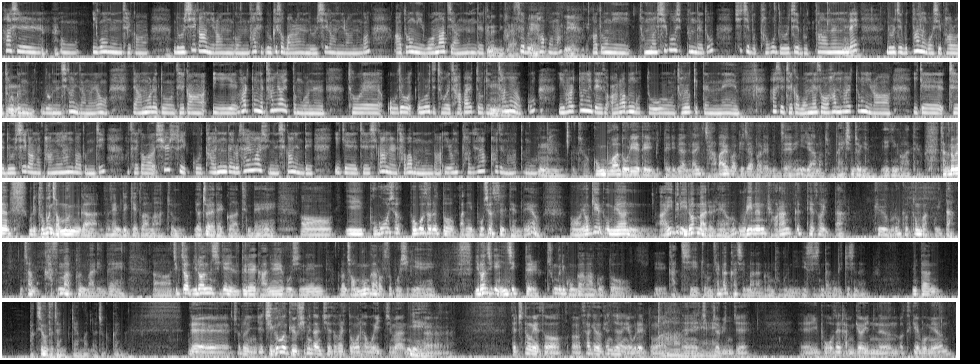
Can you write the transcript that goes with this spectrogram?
사실 어, 이거는 제가 놀 시간이라는 건 사실 여기서 말하는 놀 시간이라는 건 아동이 원하지 않는데도 그러니까요. 학습을 예. 하거나 예, 예. 아동이 정말 쉬고 싶은데도 쉬지 못하고 놀지 못하는데 음. 놀지 못하는 것이 바로 적은 음. 노는 시간이잖아요. 근데 아무래도 제가 이 활동에 참여했던 거는 저의 오로, 오로지 저의 자발적인 음. 참여였고 이 활동에 대해서 알아본 것도 저였기 때문에 사실 제가 원해서 한 활동이라 이게 제 놀 시간을 방해한다든지 제가 쉴 수 있고 다른 데로 사용할 수 있는 시간인데 이게 제 시간을 잡아먹는다 이런다고 생각하진 않았던 것 같아요. 음, 그렇죠. 공부와 놀이의 대입, 대립이 아니라 자발과 비자발의 문제 이게 아마 좀 더 핵심적인 얘기인 것 같아요. 자 그러면 우리 두 분 전문가 선생님들께도 아마 좀 여쭤야 될 것 같은데 어, 이 보고서 보고서를 또 많이 보셨을 텐데요. 어, 여기에 보면 아이들이 이런 말을 해요. 우리는 벼랑 끝에 서 있다. 교육으로 교통받고 있다. 참 가슴 아픈 말인데 어, 직접 이런 식의 일들에 관여해 보시는 그런 전문가로서 보시기에 이런 식의 인식들 충분히 공감하고 또 같이 좀 생각하실 만한 그런 부분이 있으신다고 느끼시나요? 일단 박지원 소장님께 한번 여쭤볼까요? 네, 저는 이제 지금은 교육시민단체에서 활동을 하고 있지만 예. 어, 대치동에서 어, 사교육 현장에 오랫동안 아, 네, 네. 직접 이제 예, 이 보고서에 담겨 있는 어떻게 보면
